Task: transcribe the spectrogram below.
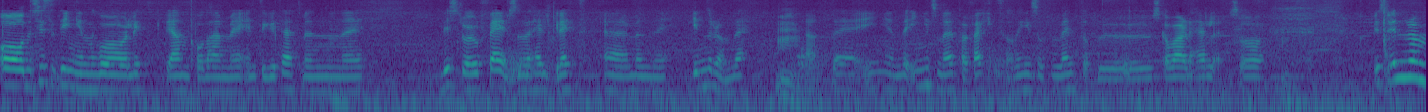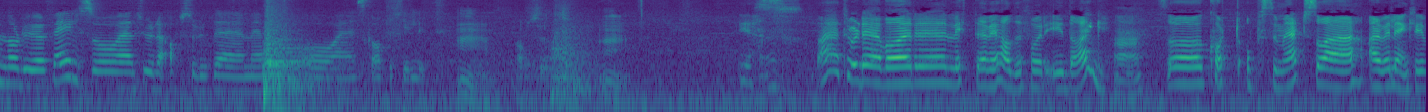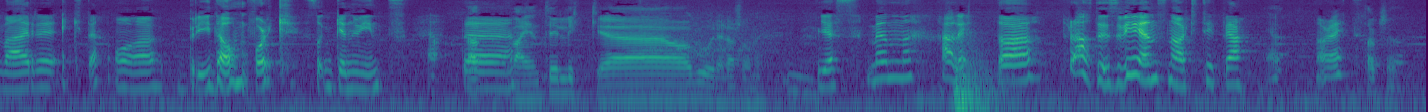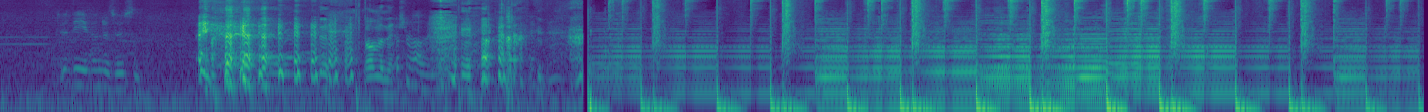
Og den siste tingen går litt igjen på det her med integritet. Men eh, hvis du har gjort feil, så er det helt greit. Eh, men eh, innrøm det. Mm. Ja, det, er ingen, det er ingen som er perfekt, og det er ingen som forventer at du skal være det heller. Så hvis du innrømmer når du gjør feil, så jeg tror jeg absolutt det er med på å eh, skape tillit. Mm. Absolutt. Mm. Yes. Nei, jeg tror det var eh, litt det vi hadde for i dag. Ja. Så kort oppsummert så er er det vel egentlig vær ekte og bry deg om folk. Så genuint. Ja. Det, Ja, veien til lykke og gode relasjoner. Yes. Men herlig. Da prates vi igjen snart, tipper jeg. Ja. All right. Takk skal du ha. Du, de 100 000. Hva med det?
